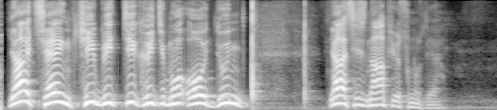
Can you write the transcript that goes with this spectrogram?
Ya sen kibritçi kız mı oldun? Ya siz ne yapıyorsunuz ya?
